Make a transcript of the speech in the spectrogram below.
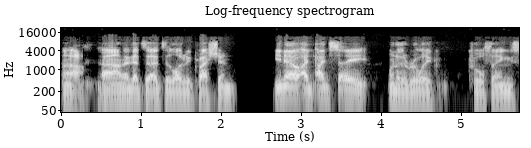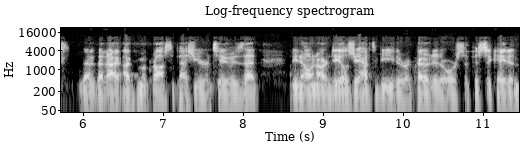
Oh, um, that's a, that's a loaded question. You know, I'd, I'd say one of the really cool things that, that I, have come across the past year or two is that, you know, in our deals, you have to be either accredited or sophisticated.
